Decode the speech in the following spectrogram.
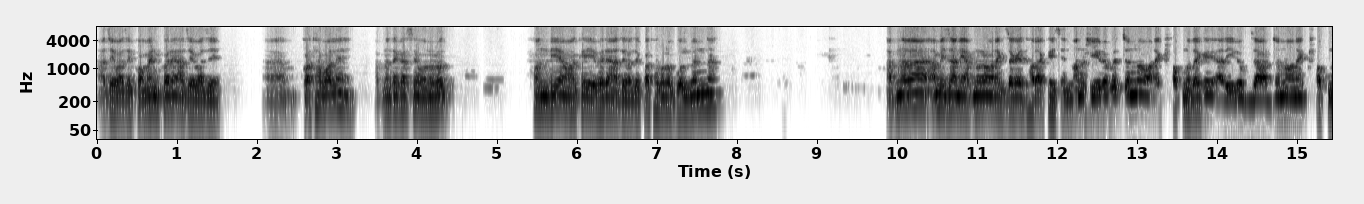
আজে বাজে কমেন্ট করে, আজে বাজে কথা বলে। আপনাদের কাছে অনুরোধ ফোন দিয়ে আমাকে এবারে আজে বাজে কথাগুলো বলবেন না। আপনারা, আমি জানি আপনারা অনেক জায়গায় ধরা খেয়েছেন। মানুষ ইউরোপের জন্য অনেক স্বপ্ন দেখে আর ইউরোপ যাওয়ার জন্য অনেক স্বপ্ন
